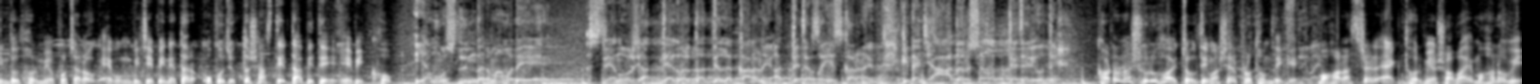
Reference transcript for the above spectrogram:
হিন্দু ধর্মীয় প্রচারক এবং বিজেপি নেতার উপযুক্ত শাস্তির দাবিতে এ বিক্ষোভ या मुस्लिम धर्मामध्ये स्त्रियांवर जे हत्या घडतात त्याला कारण आहे अत्याचाराचं हेच कारण आहे की त्यांचे आदर्शच अत्याचारी होते ঘটনা শুরু হয় চলতি মাসের প্রথম দিকে মহারাষ্ট্রের এক ধর্মীয় সভায় মহানবী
